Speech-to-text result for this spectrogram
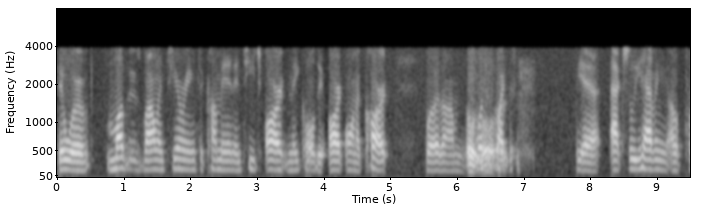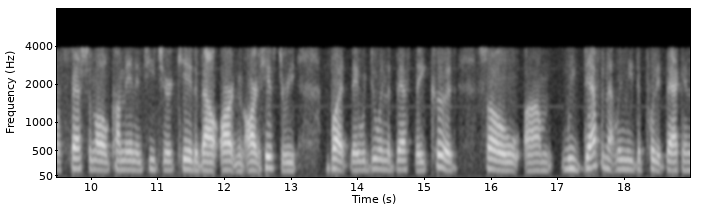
there were mothers volunteering to come in and teach art, and they called it art on a cart. But um, oh, it wasn't Lord. quite the yeah, actually having a professional come in and teach your kid about art and art history, but they were doing the best they could. So um, we definitely need to put it back in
